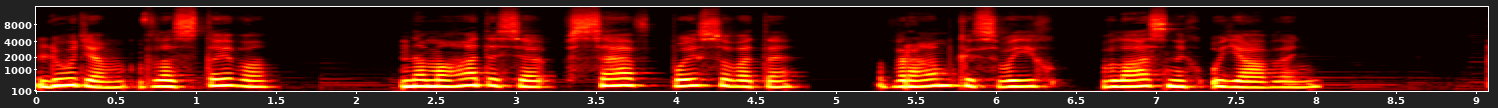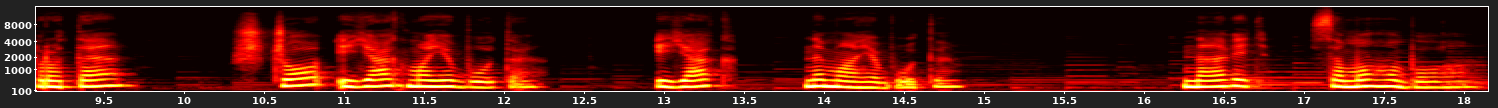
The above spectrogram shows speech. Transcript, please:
Людям властиво намагатися все вписувати в рамки своїх власних уявлень про те, що і як має бути, і як не має бути, навіть самого Бога.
